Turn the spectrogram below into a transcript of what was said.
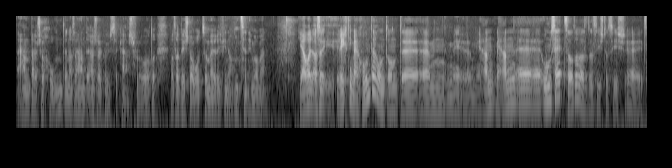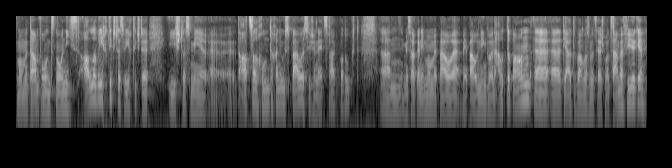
haben auch schon Kunden, also haben auch schon einen gewissen Cashflow, oder? Also wie steht es um eure Finanzen im Moment? Jawohl, also richtig, wir haben Kunden und, und äh, ähm, wir, wir haben, wir haben äh, Umsätze, oder? Also das ist, das ist äh, jetzt momentan für uns noch nicht das Allerwichtigste. Das Wichtigste ist, dass wir äh, die Anzahl Kunden können ausbauen können. Es ist ein Netzwerkprodukt. Ähm, wir sagen immer, wir bauen, wir bauen irgendwo eine Autobahn. Äh, äh, die Autobahn muss man zuerst mal zusammenfügen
